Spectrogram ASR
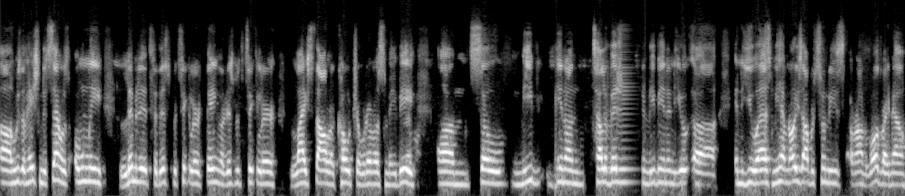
uh, who's of Haitian descent was only limited to this particular thing or this particular lifestyle or culture, whatever else it may be. Um, so me being on television, me being in the U, uh, in the U.S., me having all these opportunities around the world right now,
